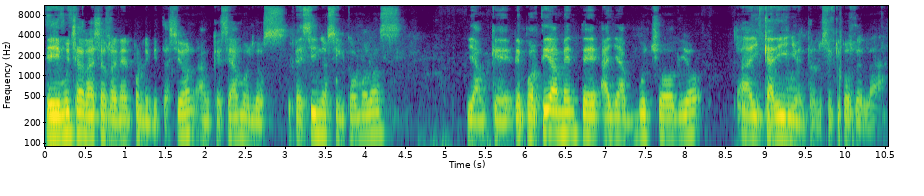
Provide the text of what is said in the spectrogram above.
Y muchas gracias, René, por la invitación, aunque seamos los vecinos incómodos y aunque deportivamente haya mucho odio, hay cariño entre los equipos de la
